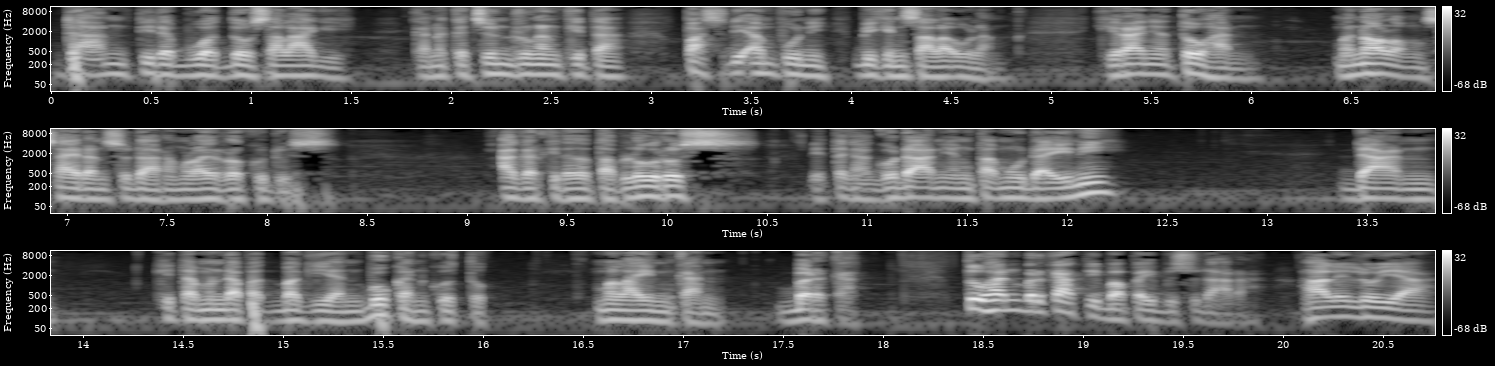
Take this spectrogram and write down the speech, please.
dan tidak buat dosa lagi. Karena kecenderungan kita pas diampuni bikin salah ulang. Kiranya Tuhan menolong saya dan saudara melalui Roh Kudus agar kita tetap lurus di tengah godaan yang tak mudah ini dan kita mendapat bagian bukan kutuk melainkan berkat. Tuhan berkati Bapak Ibu Saudara. Haleluya.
